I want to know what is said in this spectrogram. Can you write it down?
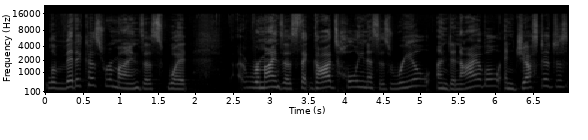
Leviticus reminds us what reminds us that God's holiness is real, undeniable, and just as,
